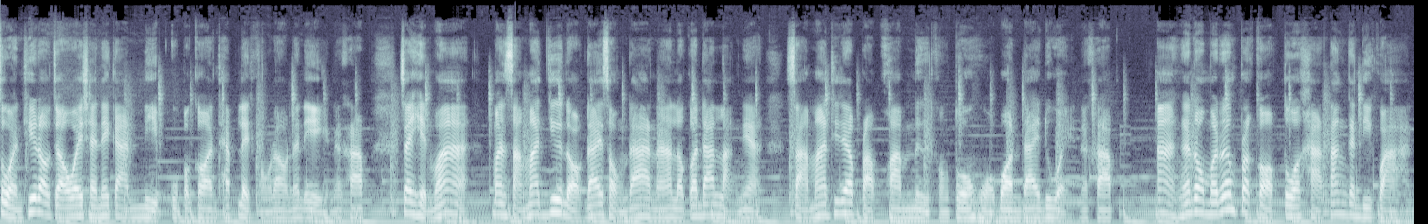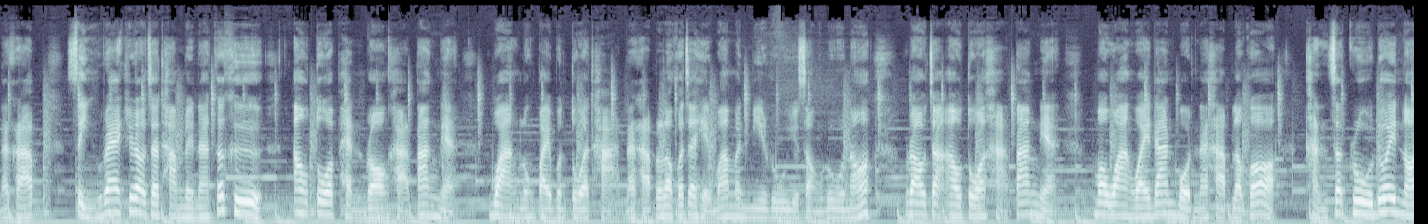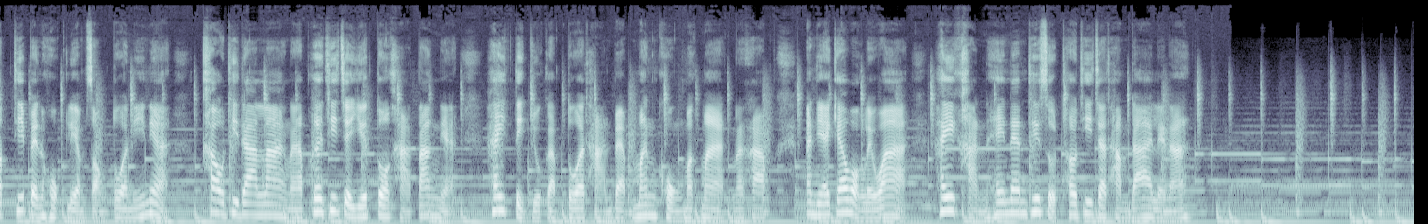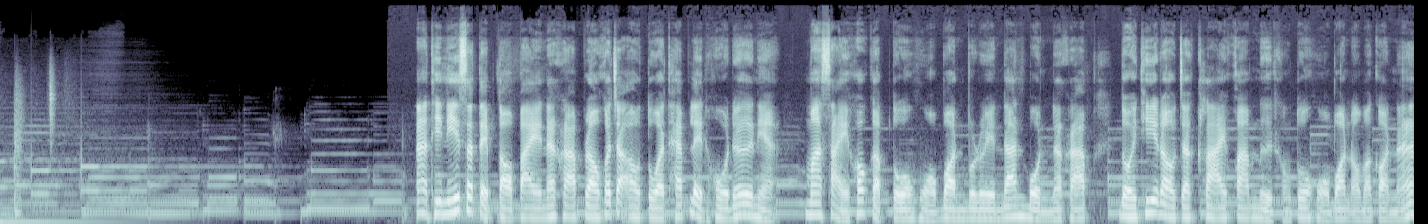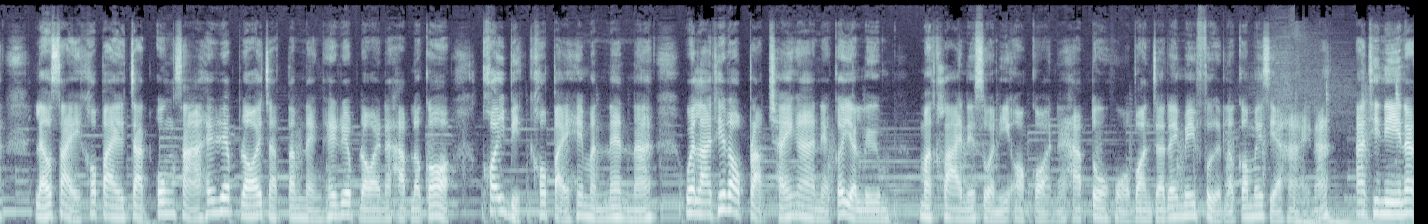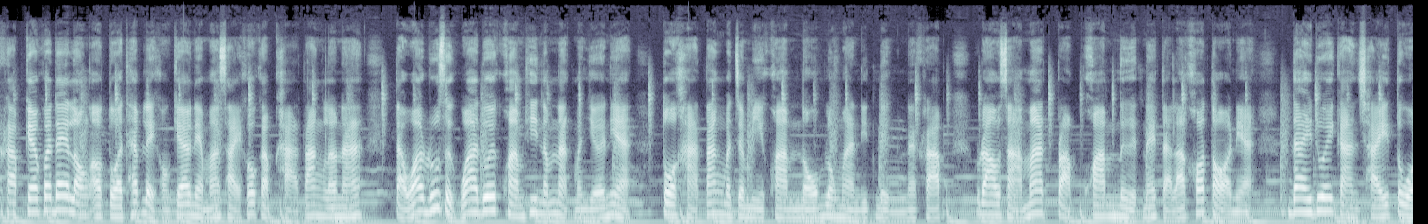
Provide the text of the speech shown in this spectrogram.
ส่วนที่เราจะเอาไว้ใช้ในการหนีบอุปกรณ์แท็บเล็ตของเรานั่นเองนะครับ จะเห็นว่ามันสามารถยืดออกได้ 2 ด้านนะ แล้วก็ด้านหลังเนี่ยสามารถที่จะปรับความหนืดของตัวหัวบอลได้ด้วยนะครับ อะงั้นเรามาเริ่มประกอบตัวขาตั้งกันดีกว่านะครับ สิ่งแรกที่เราจะทำเลยนะก็คือ เอาตัวแผ่นรองขาตั้งเนี่ยวางลงไปบนตัวฐานนะครับ แล้วเราก็จะเห็นว่ามันมีรูอยู่ 2 รูเนาะเราจะเอาตัวขาตั้งเนี่ยมาวางไว้ด้านบนนะครับแล้วก็ขันสกรูด้วยน็อตที่เป็นหกเหลี่ยม 2 ตัวนี้เนี่ยเข้าที่ด้านล่างนะเพื่อที่จะยึดตัวขาตั้งเนี่ยให้ติดอยู่กับตัวฐานแบบมั่นคงมากๆนะครับ อันนี้แก้วบอกเลยว่า ให้ขันให้แน่นที่สุดเท่าที่จะทำได้เลยนะ อะทีนี้สเต็ปต่อไปนะครับ เราก็จะเอาตัวแท็บเล็ตโฮเดอร์เนี่ยมาใส่เข้ากับตัวหัวบอลบริเวณด้านบนนะครับ โดยที่เราจะคลายความหนืดของตัวหัวบอลออกมาก่อนนะ แล้วใส่เข้าไปจัดองศาให้เรียบร้อย จัดตำแหน่งให้เรียบร้อยนะครับ แล้วก็ค่อยบิดเข้าไปให้มันแน่นนะ เวลาที่เราปรับใช้งานเนี่ยก็อย่าลืม มาคลายในส่วนนี้ออกก่อนนะครับ ตัวหัวบอลจะได้ไม่ฝืดแล้วก็ไม่เสียหายนะอะทีนี้นะครับแก้วก็ได้ลองเอาตัวแท็บเล็ตของแก้วเนี่ยมาใส่เข้ากับขาตั้งแล้วนะ แต่ว่ารู้สึกว่าด้วยความที่น้ำหนักมันเยอะเนี่ย ตัวขาตั้งมันจะมีความโน้มลงมานิดหนึ่งนะครับ เราสามารถปรับความหนืดในแต่ละข้อต่อเนี่ยได้ด้วยการใช้ตัว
